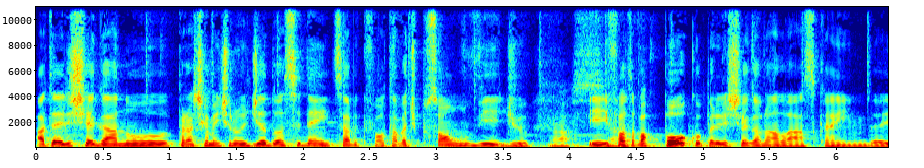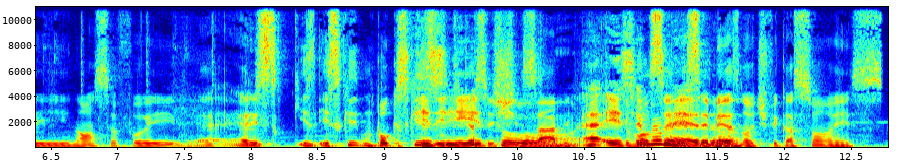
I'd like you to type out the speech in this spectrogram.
Até ele chegar no. praticamente no dia do acidente, sabe? Que faltava tipo só um vídeo. Nossa. E faltava pouco pra ele chegar no Alasca ainda. E, nossa, foi. é, Era esqui- esqui- um pouco esquisito de Esquisito. assistir, sabe? É, esse e é meu você medo. receber as notificações.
